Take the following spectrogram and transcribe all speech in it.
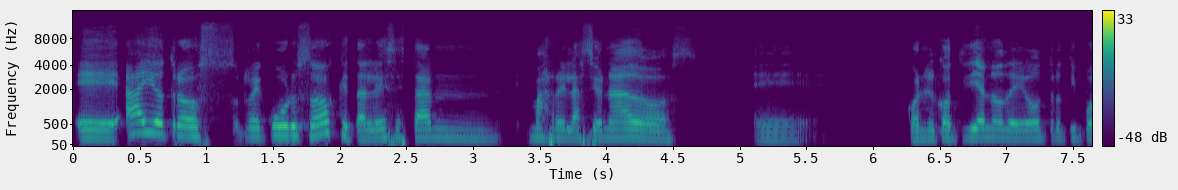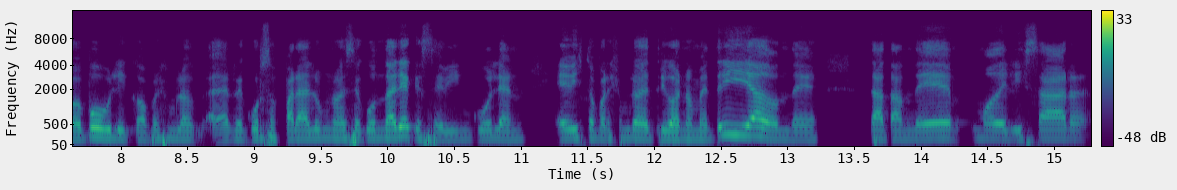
Eh, hay otros recursos que tal vez están más relacionados eh, con el cotidiano de otro tipo de público, por ejemplo, recursos para alumnos de secundaria que se vinculen, he visto por ejemplo de trigonometría, donde tratan de modelizar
